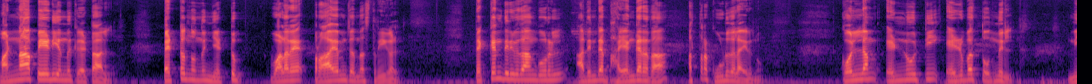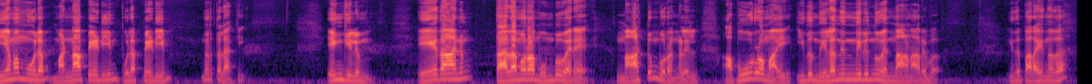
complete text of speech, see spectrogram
മണ്ണാപ്പേടി എന്ന് കേട്ടാൽ പെട്ടെന്നൊന്ന് ഞെട്ടും. വളരെ പ്രായം ചെന്ന സ്ത്രീകൾ. തെക്കൻ തിരുവിതാംകൂറിൽ അതിന്റെ ഭയങ്കരത അത്ര കൂടുതലായിരുന്നു. കൊല്ലം എണ്ണൂറ്റി എഴുപത്തൊന്നിൽ നിയമം മൂലം മണ്ണാപ്പേടിയും പുലപ്പേടിയും നിർത്തലാക്കി. എങ്കിലും ഏതാനും തലമുറ മുമ്പ് വരെ നാട്ടുംപുറങ്ങളിൽ അപൂർവമായി ഇത് നിലനിന്നിരുന്നു എന്നാണ് അറിവ്. ഇത് പറയുന്നത്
